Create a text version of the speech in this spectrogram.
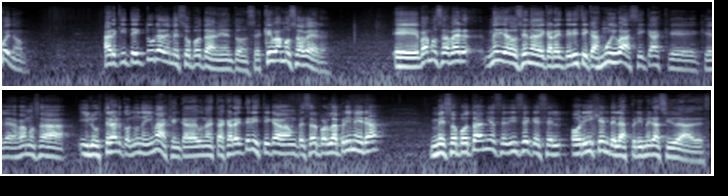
Bueno, arquitectura de Mesopotamia entonces. ¿Qué vamos a ver? Eh, vamos a ver media docena de características muy básicas que, que, las vamos a ilustrar con una imagen, cada una de estas características. Vamos a empezar por la primera. Mesopotamia se dice que es el origen de las primeras ciudades.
